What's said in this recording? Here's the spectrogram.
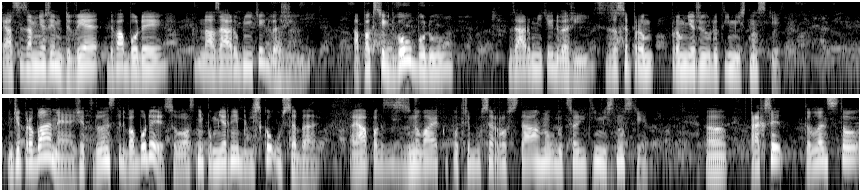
já si zaměřím dvě, dva body na zárubní těch dveří a pak z těch dvou bodů zárubně těch dveří se zase proměřuju do té místnosti. Jenže problém je, že tyhle ty dva body jsou vlastně poměrně blízko u sebe a já pak znova jako potřebuji se roztáhnout do celé té místnosti. Eh, v praxi tohle to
